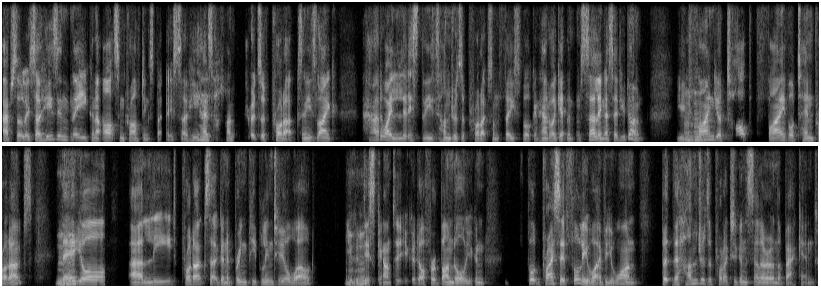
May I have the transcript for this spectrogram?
Absolutely. So he's in the kind of arts and crafting space. So he has Mm-hmm. hundreds of products and he's like how do i list these hundreds of products on facebook and how do i get them selling? I said you don't. You Mhm. find your top five or ten products. They're Mhm. your uh, lead products that are going to bring people into your world. You Mhm. could discount it. You could offer a bundle. You can price it fully whatever you want. But the hundreds of products you're going to sell are on the back end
